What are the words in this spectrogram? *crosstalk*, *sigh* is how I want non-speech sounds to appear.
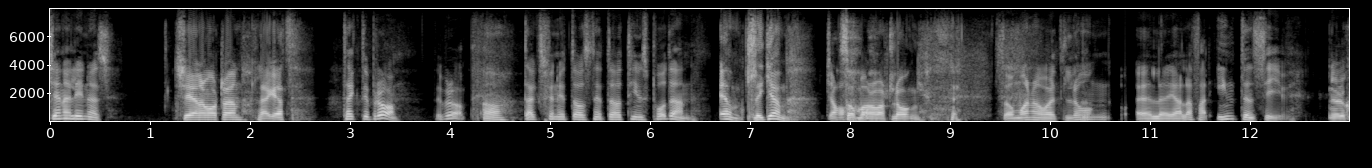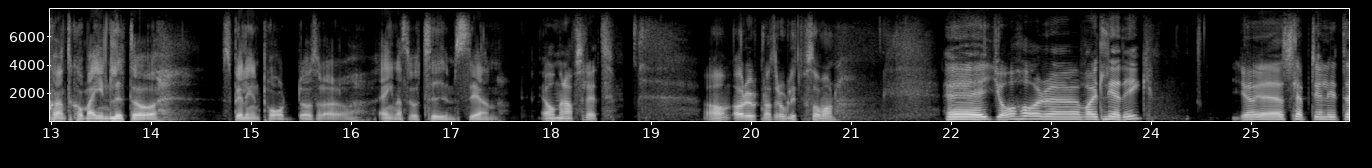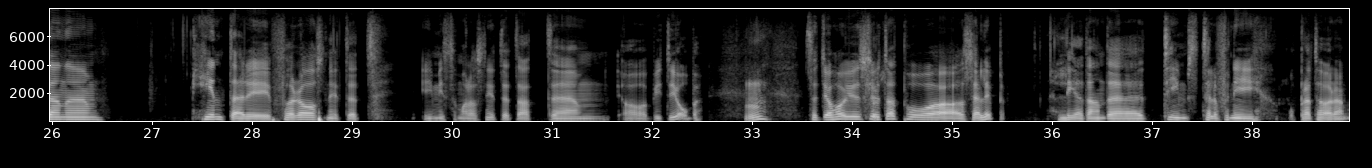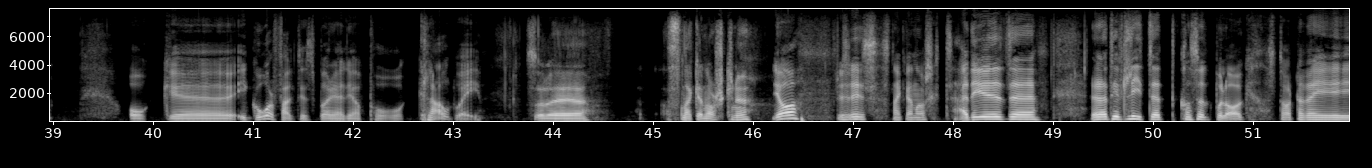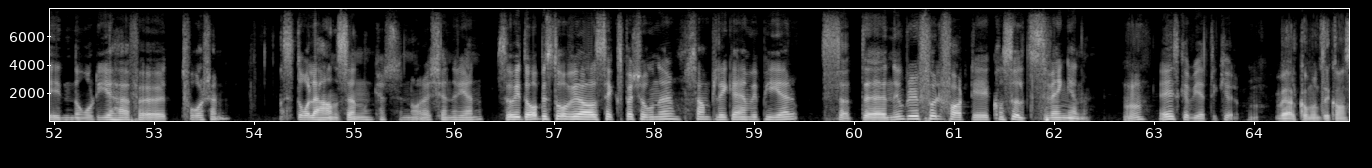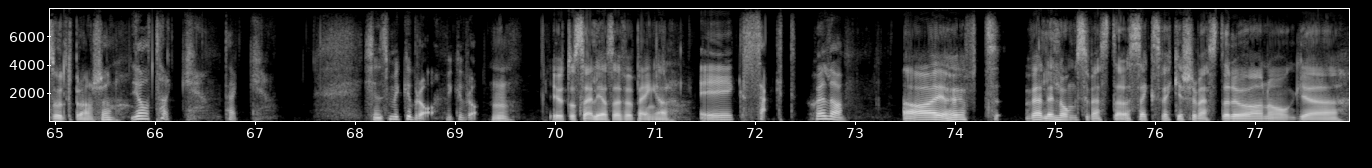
Tjena Linus! Tjena Mårten, läget? Tack, det är bra. Det är bra. Ja. Dags för nytt avsnitt av Teamspodden. Äntligen! Ja. Sommaren har varit lång. *laughs* Sommaren har varit lång, eller i alla fall intensiv. Nu är det skönt att komma in lite och spela in podd och sådär och ägna sig åt Teams igen. Ja, men absolut. Ja, har du gjort något roligt på sommaren? Eh, jag har eh, varit ledig. Jag släppte en liten eh, hint där i förra avsnittet, i midsommaravsnittet, att eh, jag byter jobb. Mm. Så jag har ju slutat på Cellip, ledande Teams telefonioperatören. Och eh, igår faktiskt började jag på Cloudway. Så det är snacka norsk nu? Ja, precis. Snacka norskt. Det är ju ett eh, relativt litet konsultbolag. Startade i Norge här för två år sedan. Ståle Hansen, kanske några känner igen. Så idag består vi av sex personer, samtliga MVPer. Så att, eh, nu blir det full fart i konsultsvängen. Mm. Det ska bli jättekul. Välkommen till konsultbranschen. Ja, tack. Tack. Känns mycket bra. Mycket bra. Ut och sälja sig för pengar. Exakt. Själv då? Ja, jag har haft väldigt lång semester. Sex veckors semester, det var nog eh,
